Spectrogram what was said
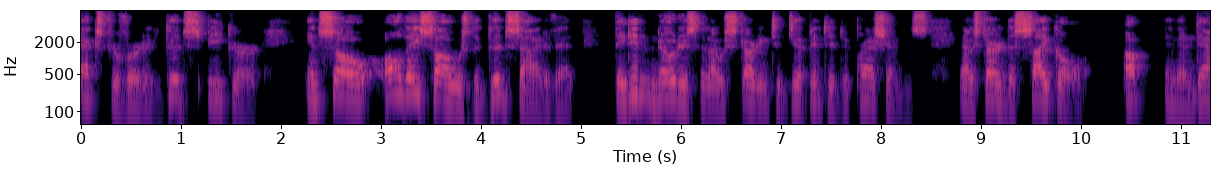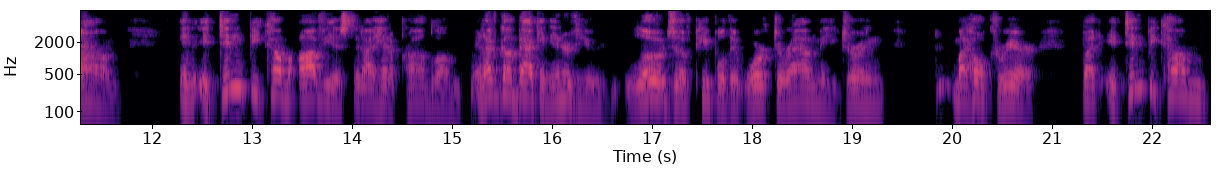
extroverted, good speaker. And so all they saw was the good side of it. They didn't notice that I was starting to dip into depressions and I was starting to cycle up and then down. And it didn't become obvious that I had a problem. And I've gone back and interviewed loads of people that worked around me during my whole career, but it didn't become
